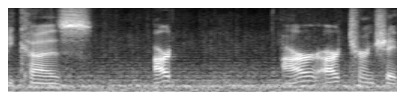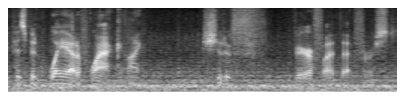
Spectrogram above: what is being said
Because our our our turn shape has been way out of whack. I should have verified that first.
